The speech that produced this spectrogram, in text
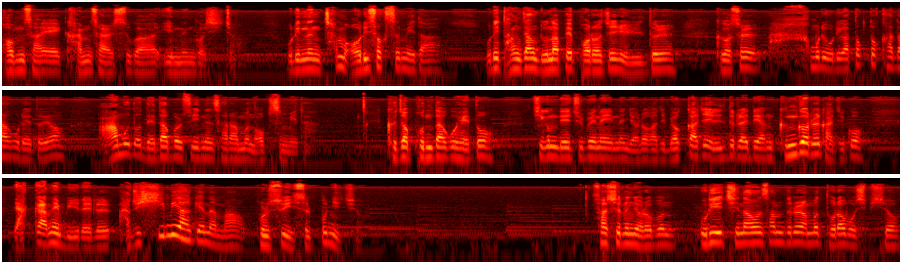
범사에 감사할 수가 있는 것이죠. 우리는 참 어리석습니다. 우리 당장 눈앞에 벌어질 일들 그것을 아무리 우리가 똑똑하다고 그래도요 아무도 내다볼 수 있는 사람은 없습니다. 그저 본다고 해도 지금 내 주변에 있는 여러 가지 몇 가지 일들에 대한 근거를 가지고 약간의 미래를 아주 희미하게나마 볼 수 있을 뿐이죠. 사실은 여러분 우리의 지나온 삶들을 한번 돌아보십시오.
